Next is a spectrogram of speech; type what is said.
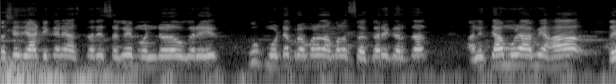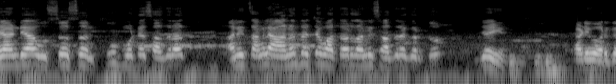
तसेच या ठिकाणी असणारे सगळे मंडळ वगैरे खूप मोठ्या प्रमाणात आम्हाला सहकार्य करतात आणि त्यामुळे आम्ही हा दह्यांड्या हा उत्सव सण खूप मोठ्या साजरात आणि चांगल्या आनंदाच्या वातावरणात आम्ही साजरा करतो. जय हिंद. खाडी वर्ग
